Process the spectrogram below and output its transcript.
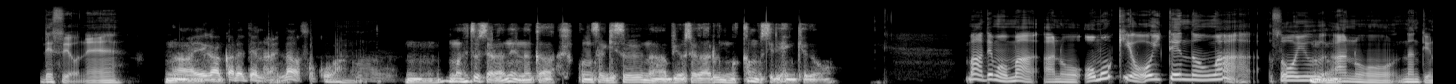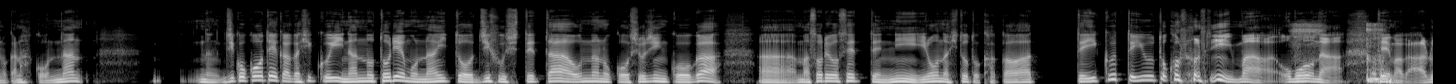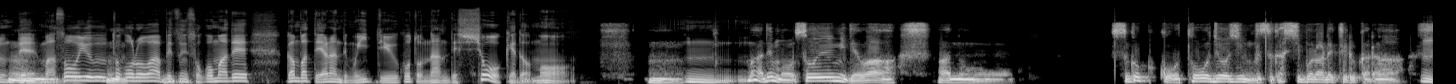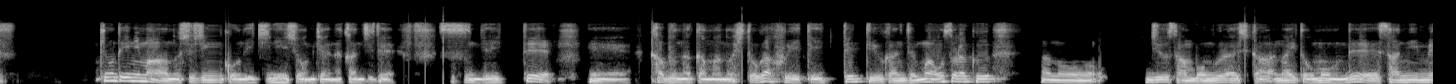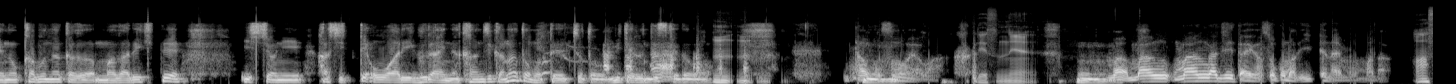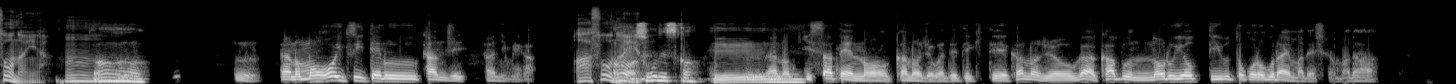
ですよね。うんああ、描かれてないな、そこは。うんうんうん。まあ、ひょっとしたらね、なんか、この先そういうような描写があるのかもしれへんけど。まあでもまあ、あの、重きを置いてんのは、そういう、うんあの、なんていうのかな、こう、なん、なん自己肯定感が低い、何の取り柄もないと自負してた女の子、主人公が、あーまあそれを接点にいろんな人と関わっていくっていうところに、まあ、主なテーマがあるんで、うんまあそういうところは別にそこまで頑張ってやらんでもいいっていうことなんでしょうけども、うんう。ん。まあでも、そういう意味では、あの、すごくこう、登場人物が絞られてるから、基本的にまあ、あの、主人公の一人称みたいな感じで進んでいって、えー株仲間の人が増えていってっていう感じで、まあ、おそらく、あの、13本ぐらいしかないと思うんで、3人目の株仲間ができて、一緒に走って終わりぐらいな感じかなと思ってちょっと見てるんですけど、うんうん多分そうやわ。うん。ですね。うん。ま、漫漫画自体がそこまで行ってないもん、まだ。あ、そうなんや。うん。ああ、うん。あの、もう追いついてる感じ、アニメが。あ、そうなんやああ、。そうですか。へえ。あの、喫茶店の彼女が出てきて、彼女が株に乗るよっていうところぐらいまでしかまだ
